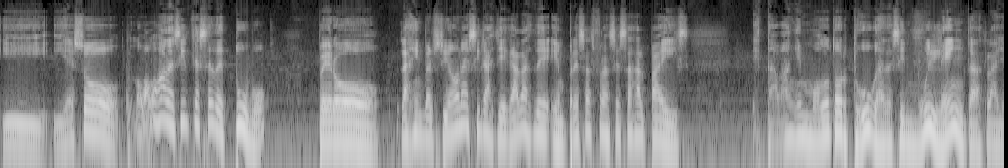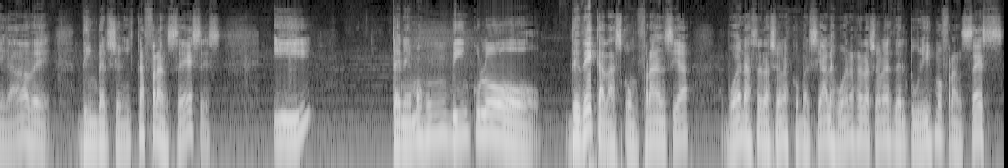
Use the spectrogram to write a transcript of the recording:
Y, y eso, no vamos a decir que se detuvo, pero las inversiones y las llegadas de empresas francesas al país estaban en modo tortuga, es decir, muy lentas la llegada de, inversionistas franceses. Y tenemos un vínculo de décadas con Francia, buenas relaciones comerciales, buenas relaciones del turismo francés,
